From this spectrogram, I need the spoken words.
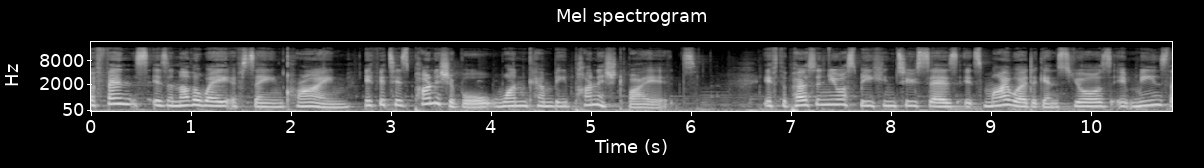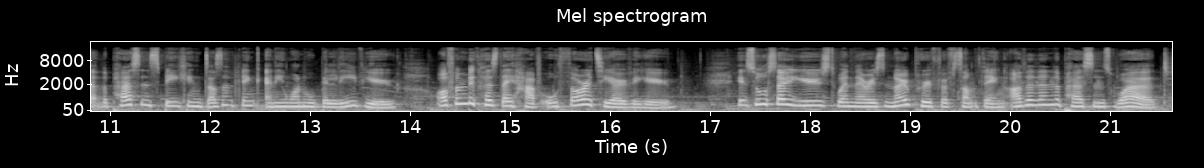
Offence is another way of saying crime. If it is punishable, one can be punished by it. If the person you are speaking to says, It's my word against yours, it means that the person speaking doesn't think anyone will believe you, often because they have authority over you. It's also used when there is no proof of something other than the person's word.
